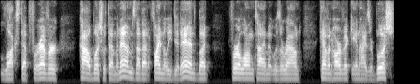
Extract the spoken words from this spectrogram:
lockstep forever. Kyle Busch with M and M's. Now that finally did end, but for a long time it was around Kevin Harvick, Anheuser Busch.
